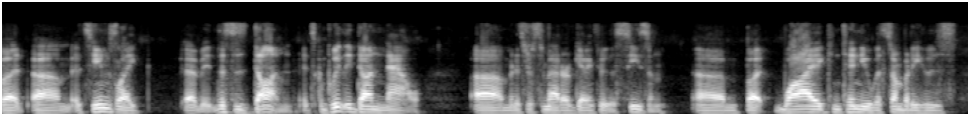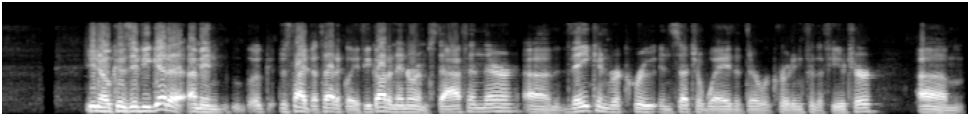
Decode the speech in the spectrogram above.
But um, it seems like I mean this is done. It's completely done now, um, and it's just a matter of getting through the season. Um, but why continue with somebody who's you know, because if you get a, I mean, just hypothetically, if you got an interim staff in there, um, they can recruit in such a way that they're recruiting for the future. Um,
